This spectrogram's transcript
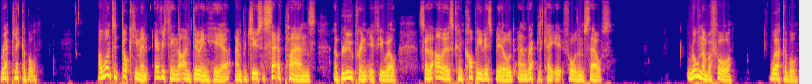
replicable. I want to document everything that I'm doing here and produce a set of plans, a blueprint, if you will, so that others can copy this build and replicate it for themselves. Rule number four workable.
